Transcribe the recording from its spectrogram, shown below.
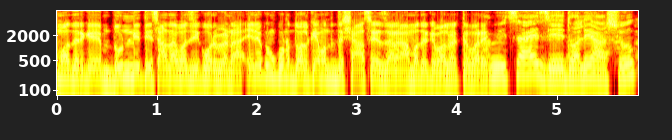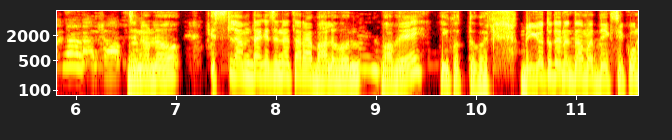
আমাদেরকে দুর্নীতি চাঁদাবাজি করবে না এরকম কোন দলকে আমাদের দেশে আছে যারা আমাদেরকে ভালো রাখতে পারে? আমি চাই যে দলে আসুক যেন হলো ইসলামটাকে যেন তারা ভালো ভাবে ই করতে পারে। বিগত দিনে তো আমরা দেখছি কোন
